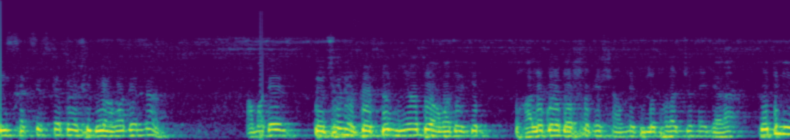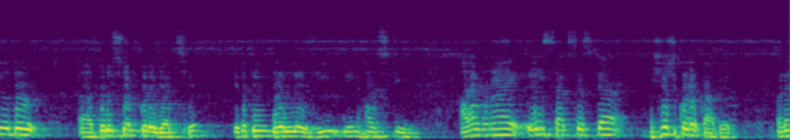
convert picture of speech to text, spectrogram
এই সাকসেসটা তো শুধু আমাদের না, আমাদের পেছনে প্রতিনিয়ত আমাদেরকে ভালো করে দর্শকের সামনে তুলে ধরার জন্য যারা প্রতিনিয়ত পরিশ্রম করে যাচ্ছে, যেটা তুমি বললে জি ইন হাউস টিম আমার মনে হয় এই সাকসেসটা বিশেষ করে তাদের। মানে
